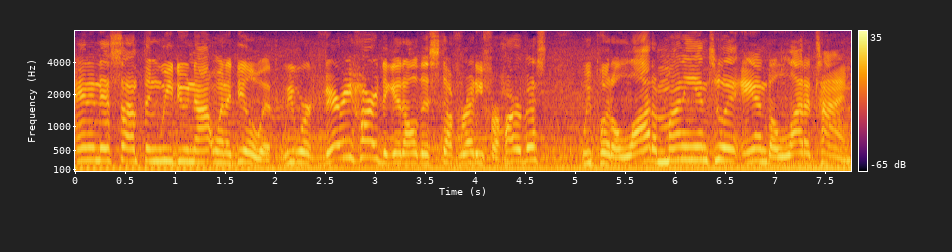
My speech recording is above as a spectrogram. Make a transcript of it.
And it is something we do not want to deal with. We work very hard to get all this stuff ready for harvest. We put a lot of money into it and a lot of time,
